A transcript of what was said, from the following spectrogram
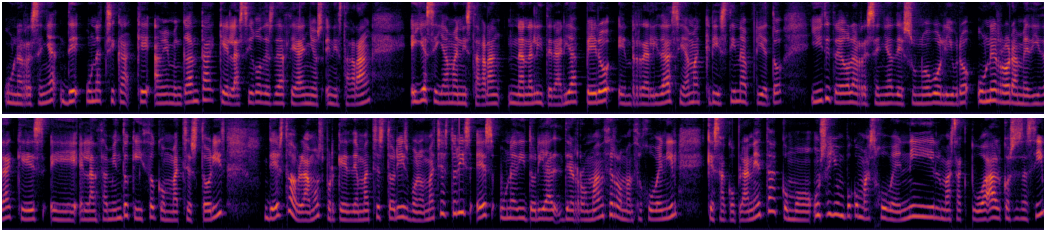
una reseña de una chica que a mí me encanta, que la sigo desde hace años en Instagram. Ella se llama en Instagram Nana Literaria, pero en realidad se llama Cristina Prieto y hoy te traigo la reseña de su nuevo libro Un error a medida, que es eh, el lanzamiento que hizo con Match Stories. De esto hablamos porque de Match Stories, bueno, Match Stories es una editorial de romance, romance juvenil que sacó Planeta como un sello un poco más juvenil, más actual, cosas así.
